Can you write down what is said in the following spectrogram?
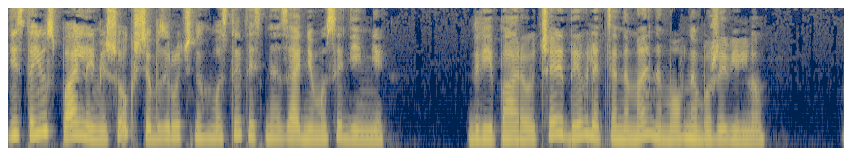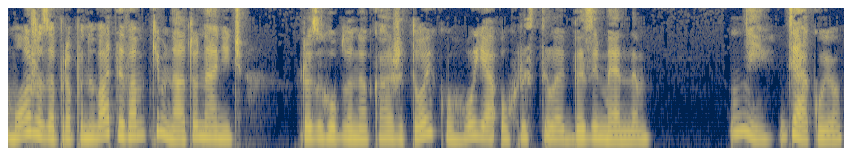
Дістаю спальний мішок, щоб зручно вмоститись на задньому сидінні. Дві пари очей дивляться на мене, мов на божевільну. Можу запропонувати вам кімнату на ніч, розгублено каже той, кого я охрестила безіменним. Ні, дякую.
